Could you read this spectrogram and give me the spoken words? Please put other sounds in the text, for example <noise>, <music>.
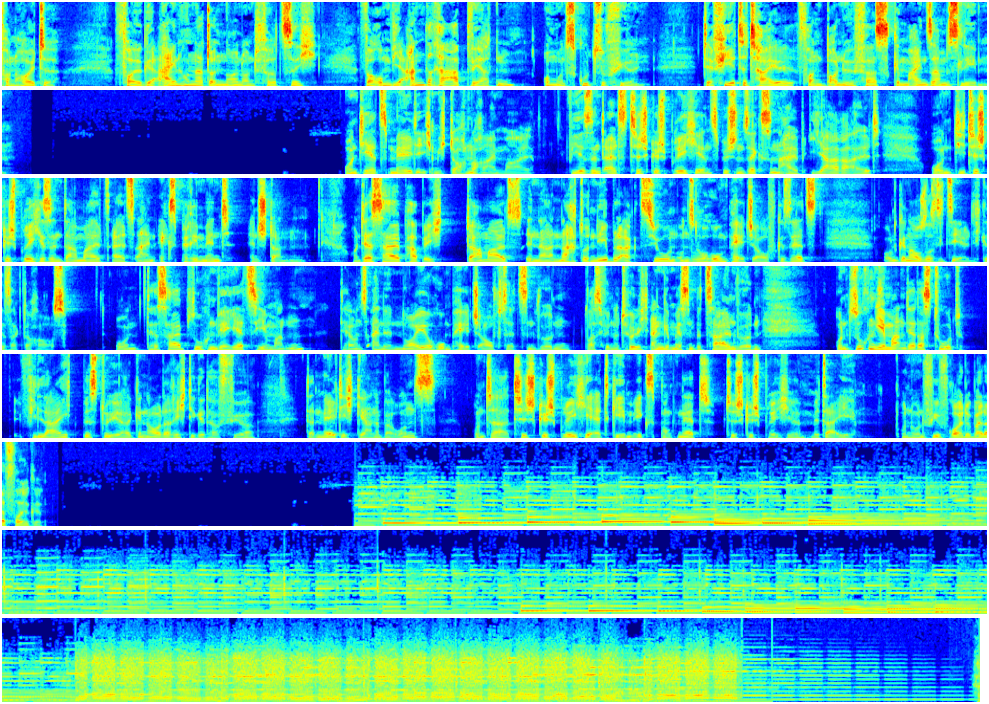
von heute. Folge 149. Warum wir andere abwerten, um uns gut zu fühlen. Der vierte Teil von Bonhoeffers Gemeinsames Leben. Und jetzt melde ich mich doch noch einmal. Wir sind als Tischgespräche inzwischen sechseinhalb Jahre alt und die Tischgespräche sind damals als ein Experiment entstanden. Und deshalb habe ich damals in einer Nacht- und Nebelaktion unsere Homepage aufgesetzt. Und genauso sieht sie ehrlich gesagt auch aus. Und deshalb suchen wir jetzt jemanden, der uns eine neue Homepage aufsetzen würden, was wir natürlich angemessen bezahlen würden, und suchen jemanden, der das tut. Vielleicht bist du ja genau der Richtige dafür. Dann melde dich gerne bei uns unter tischgespräche.gmx.net, Tischgespräche mit AE. Und nun viel Freude bei der Folge.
